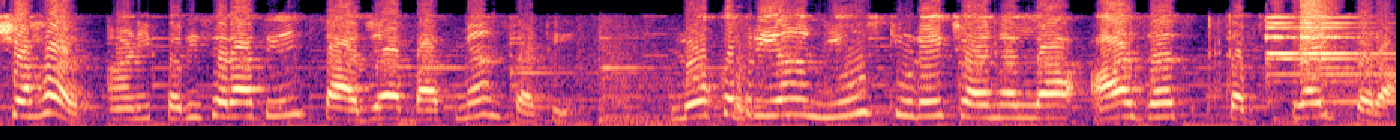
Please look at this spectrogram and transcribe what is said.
शहर आणि परिसरातील ताज्या बातम्यांसाठी लोकप्रिय न्यूज टुडे चॅनलला आजच सबस्क्राईब करा.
